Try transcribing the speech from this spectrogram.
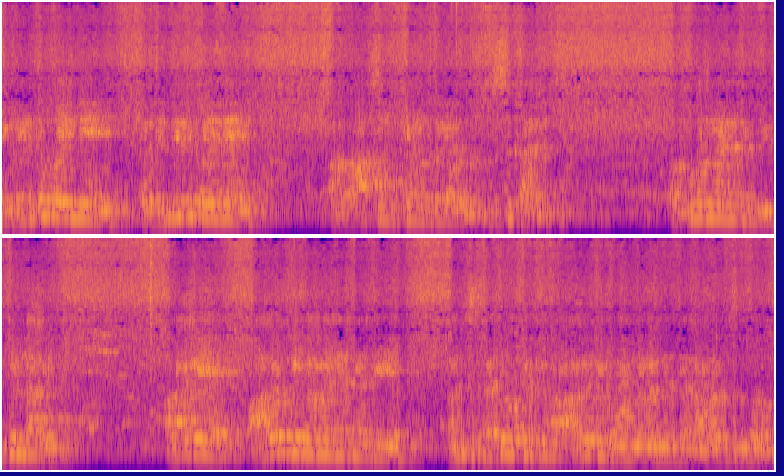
ఈ రెండు రెండింటిపైనే మన రాష్ట్ర ముఖ్యమంత్రి గారు దృష్టి సారించారు. సంపూర్ణమైనటువంటి విద్య ఉండాలి. అలాగే ఆరోగ్యకరమైనటువంటి మనిషి ప్రతి ఒక్కరికి కూడా ఆరోగ్యం బాగుండాలనేటువంటి ఆలోచనతో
